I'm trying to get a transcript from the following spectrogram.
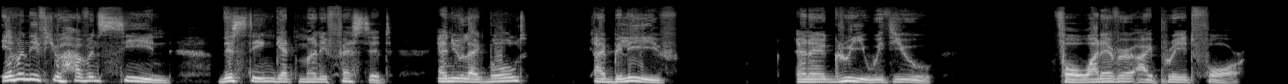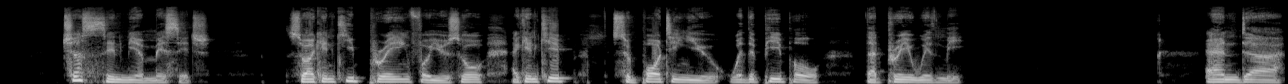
Even if you haven't seen this thing get manifested and you're like, bold, I believe and I agree with you for whatever I prayed for. Just send me a message so I can keep praying for you, so I can keep supporting you with the people that pray with me. And uh,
